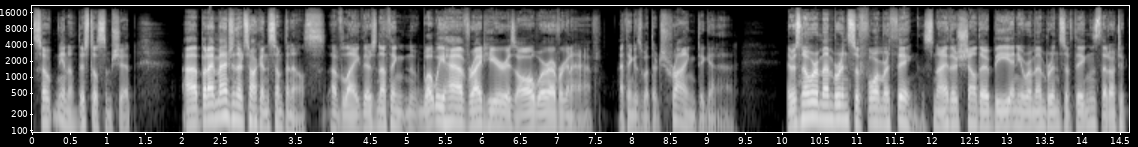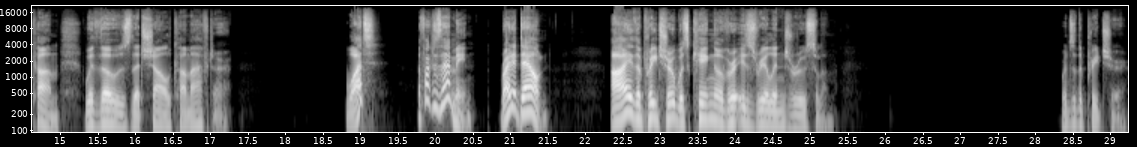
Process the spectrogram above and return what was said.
so you know, there's still some shit. Uh, but I imagine they're talking something else of like, there's nothing. What we have right here is all we're ever gonna have. I think is what they're trying to get at. There is no remembrance of former things, neither shall there be any remembrance of things that are to come with those that shall come after. What? The fuck does that mean? Write it down. I, the preacher, was king over Israel in Jerusalem. Words of the preacher,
